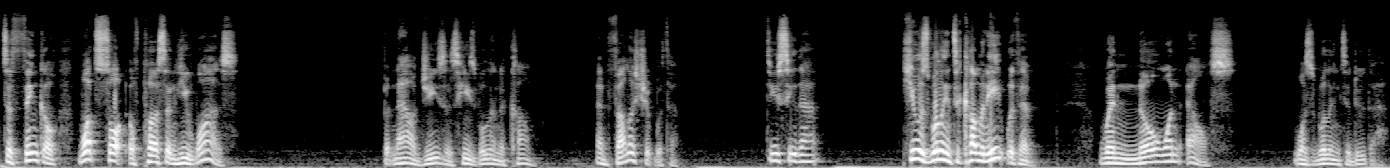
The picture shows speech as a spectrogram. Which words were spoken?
to think of what sort of person he was. But now, Jesus, he's willing to come and fellowship with him. Do you see that? He was willing to come and eat with him when no one else was willing to do that.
